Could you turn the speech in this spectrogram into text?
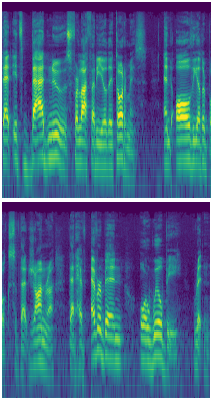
that it's bad news for Lazarillo de Tormes and all the other books of that genre that have ever been or will be written.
